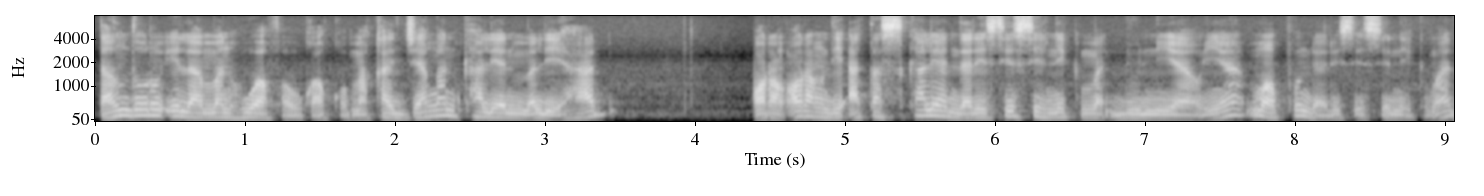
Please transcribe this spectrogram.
tanzuru ila man huwa fawqakum. Maka jangan kalian melihat orang-orang di atas kalian dari sisi nikmat dunianya maupun dari sisi nikmat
